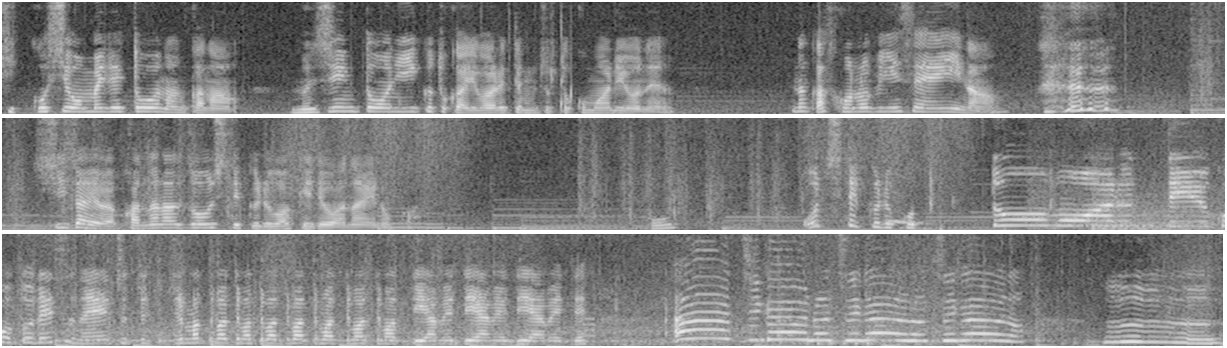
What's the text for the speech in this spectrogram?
引っ越しおめでとうなんかな無人島に行くとか言われてもちょっと困るよね。なんかこの便箋いいな。資材は必ず落ちてくるわけではないのか。お？落ちてくることもあるっていうことですね。ちょ、ちょ、ちょ、待って待って待って待って待って待って待ってやめてやめてやめて。あー、違うの違うの違うの。うー。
